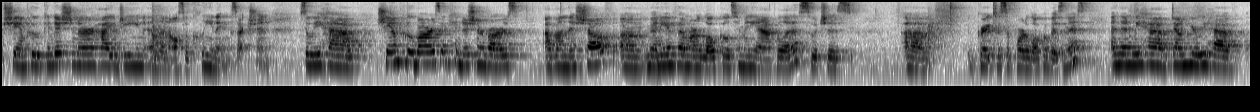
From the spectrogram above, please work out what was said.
shampoo, conditioner, hygiene, and then also cleaning section. So we have shampoo bars and conditioner bars up on this shelf. Um, many of them are local to Minneapolis, which is um, great to support a local business. And then we have, down here we have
